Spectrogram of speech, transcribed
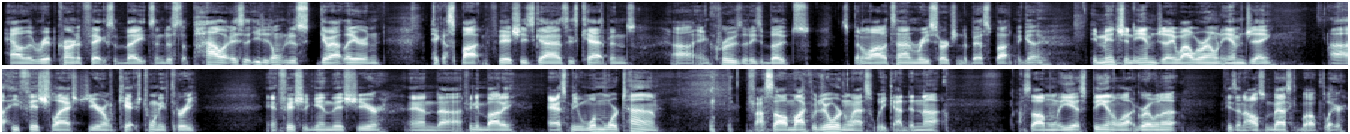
how the rip current affects the baits and just a pilot. Is you don't just go out there and pick a spot and fish. These guys, these captains, uh, and crews of these boats spend a lot of time researching the best spot to go. He mentioned MJ while we're on MJ. Uh, he fished last year on Catch 23 and fished again this year. And uh, if anybody asked me one more time if I saw Michael Jordan last week. I did not. I saw him on ESPN a lot growing up. He's an awesome basketball player.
